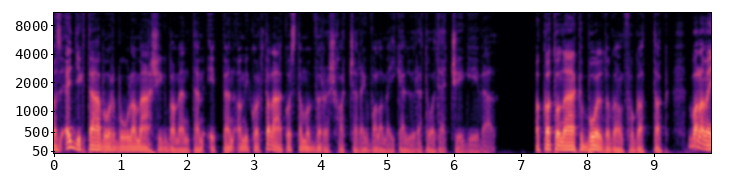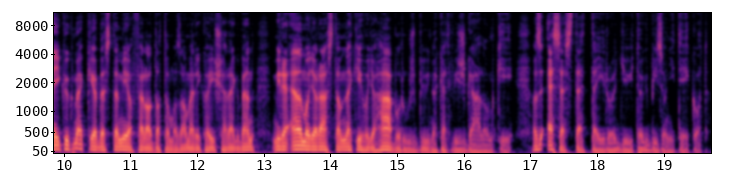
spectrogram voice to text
Az egyik táborból a másikba mentem éppen, amikor találkoztam a vörös hadsereg valamelyik előretolt egységével. A katonák boldogan fogadtak. Valamelyikük megkérdezte, mi a feladatom az amerikai seregben, mire elmagyaráztam neki, hogy a háborús bűnöket vizsgálom ki. Az SS tetteiről gyűjtök bizonyítékot.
